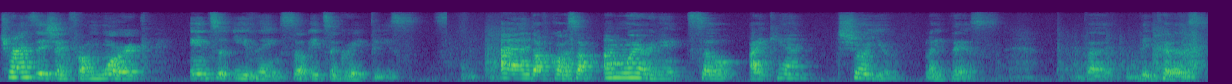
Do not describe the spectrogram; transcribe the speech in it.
transition from work into evening. So it's a great piece. And of course I'm wearing it so I can't show you like this but because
